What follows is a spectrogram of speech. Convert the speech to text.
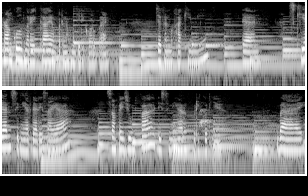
rangkul mereka yang pernah menjadi korban. Jangan menghakimi, dan Sekian siniar dari saya. Sampai jumpa di siniar berikutnya. Bye.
